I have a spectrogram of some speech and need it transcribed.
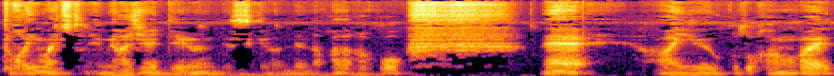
とか今ちょっとね、見始めているんですけどね、なかなかこう、ねああいうこと考え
